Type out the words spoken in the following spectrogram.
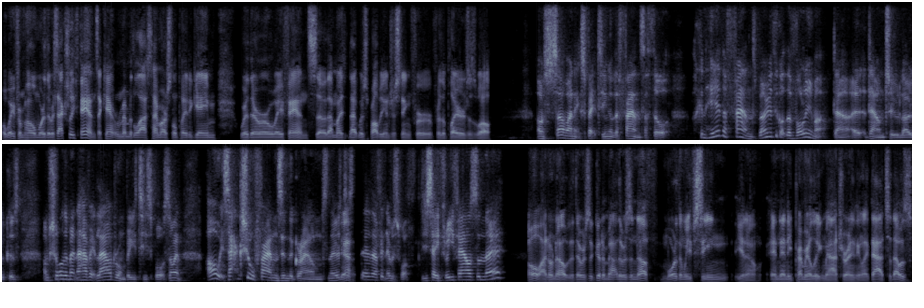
away from home where there was actually fans. I can't remember the last time Arsenal played a game where there were away fans. So that might that was probably interesting for for the players as well. I was so unexpecting of the fans. I thought I can hear the fans. Maybe they've got the volume up down uh, down too low because I'm sure they're meant to have it louder on BT Sports. So I went, oh, it's actual fans in the ground. And there was yeah. just, I think there was what? Did you say three thousand there? Oh, I don't know. There was a good amount. There was enough, more than we've seen, you know, in any Premier League match or anything like that. So that was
